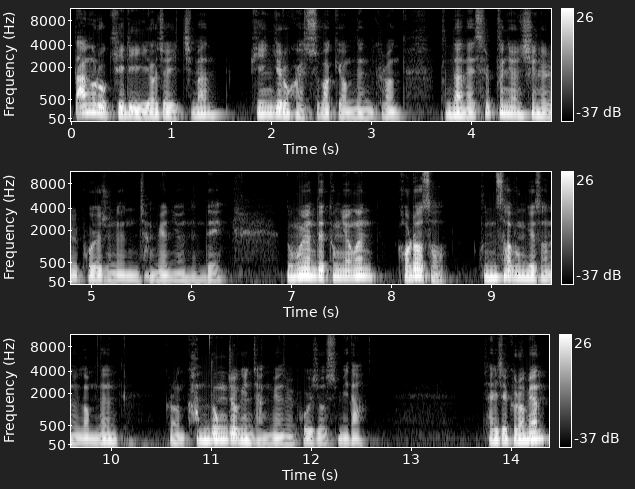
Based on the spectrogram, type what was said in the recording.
땅으로 길이 이어져 있지만 비행기로 갈 수밖에 없는 그런 분단의 슬픈 현실을 보여주는 장면이었는데 노무현 대통령은 걸어서 군사분계선을 넘는 그런 감동적인 장면을 보여주었습니다. 자, 이제 그러면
